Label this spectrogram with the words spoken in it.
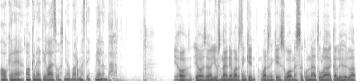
aukenee, aukenee tilaisuus, niin on varmasti mielen päällä. Joo, joo, se on just näin ja varsinkin, varsinkin Suomessa, kun nämä tulee aika lyhyellä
